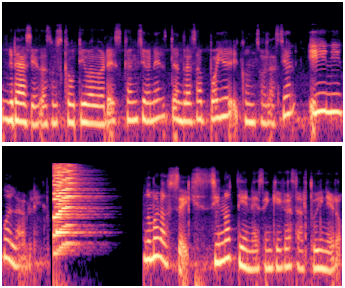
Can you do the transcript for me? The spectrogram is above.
Gracias a sus cautivadores canciones tendrás apoyo y consolación inigualable. Número 6. Si no tienes en qué gastar tu dinero,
